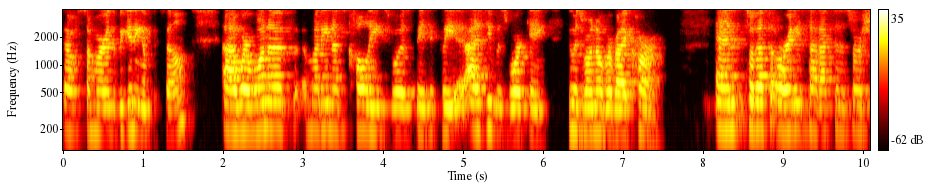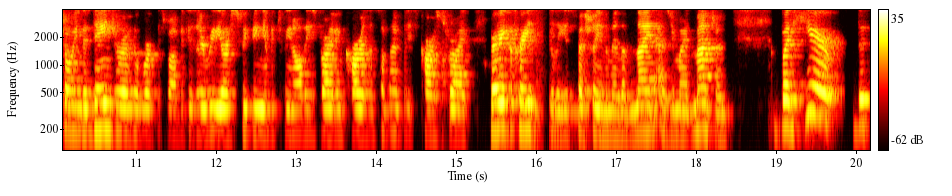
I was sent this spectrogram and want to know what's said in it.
That was somewhere in the beginning of the film, uh, where one of Marina's colleagues was basically, as he was working, he was run over by a car. And so that's already a sad accident, sort of showing the danger of the work as well, because they really are sweeping in between all these driving cars. And sometimes these cars drive very crazily, especially in the middle of the night, as you might imagine. But here, the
